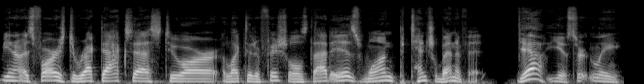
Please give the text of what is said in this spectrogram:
you know, as far as direct access to our elected officials, that is one potential benefit. Yeah, you know, certainly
